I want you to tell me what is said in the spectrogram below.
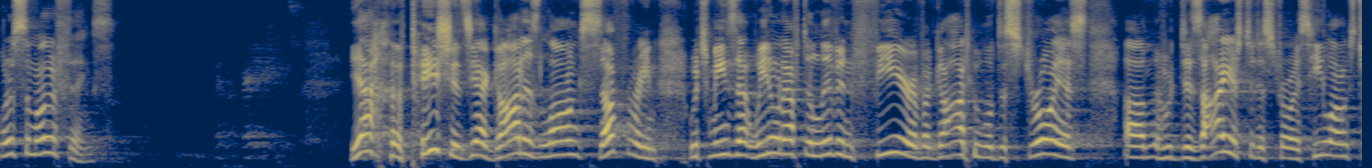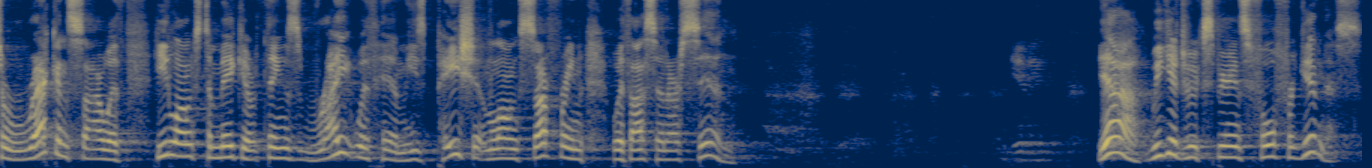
What are some other things? Yeah, patience. Yeah, God is long suffering, which means that we don't have to live in fear of a God who will destroy us, um, who desires to destroy us. He longs to reconcile with, He longs to make things right with Him. He's patient and long suffering with us in our sin. Yeah, we get to experience full forgiveness.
